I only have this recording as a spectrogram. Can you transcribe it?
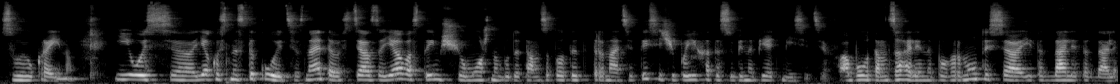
свою країну. І ось якось не стикується, знаєте, ось ця заява з тим, що можна буде там заплатити 13 тисяч і поїхати собі на 5 місяців, або там взагалі не повернутися і так далі. і так далі.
